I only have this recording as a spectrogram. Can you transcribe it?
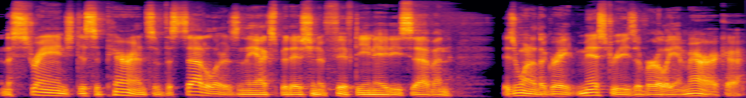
and the strange disappearance of the settlers in the expedition of 1587 is one of the great mysteries of early America.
